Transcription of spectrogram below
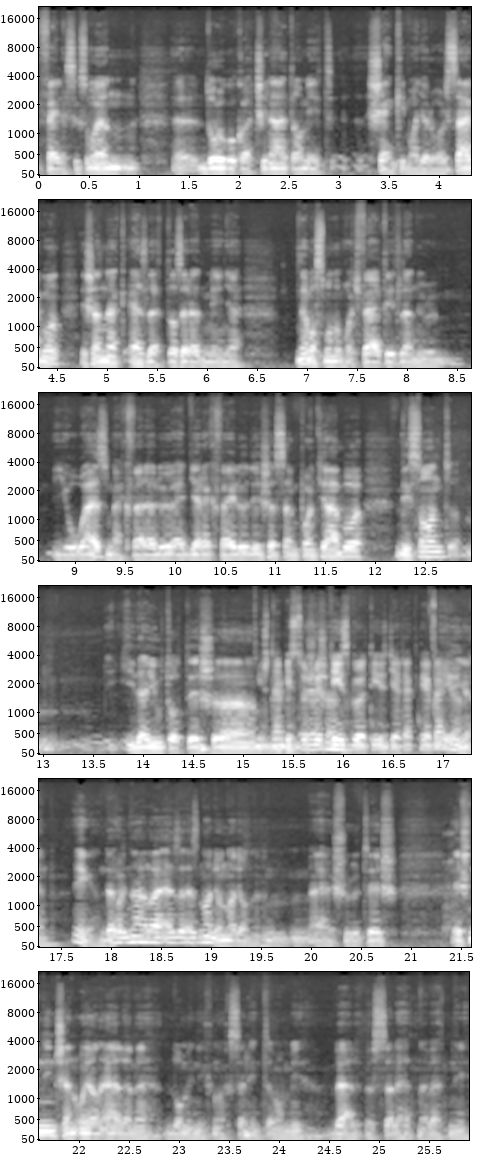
fejlesztük. Szóval olyan eh, dolgokat csinált, amit senki Magyarországon, és ennek ez lett az eredménye. Nem azt mondom, hogy feltétlenül jó ez, megfelelő egy gyerek fejlődése szempontjából, viszont ide jutott, és... És nem biztos, és hogy 10-ből 10 gyereknél bejön? Igen, igen, de hogy nála ez, ez nagyon-nagyon elsült, és, és nincsen olyan eleme Dominiknak szerintem, amivel össze lehetne vetni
